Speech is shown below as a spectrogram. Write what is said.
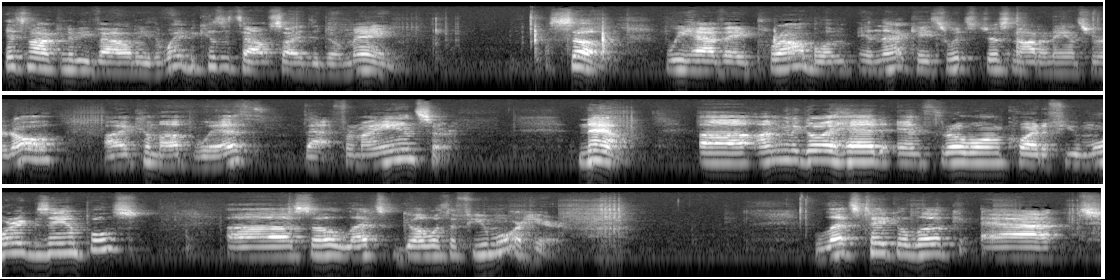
it's not going to be valid either way because it's outside the domain. So we have a problem in that case, so it's just not an answer at all. I come up with that for my answer. Now, uh, I'm going to go ahead and throw on quite a few more examples. Uh, so let's go with a few more here. Let's take a look at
